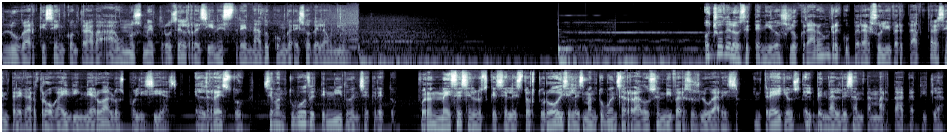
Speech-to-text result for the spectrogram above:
lugar que se encontraba a unos metros del recién estrenado Congreso de la Unión. Ocho de los detenidos lograron recuperar su libertad tras entregar droga y dinero a los policías. El resto se mantuvo detenido en secreto. Fueron meses en los que se les torturó y se les mantuvo encerrados en diversos lugares, entre ellos el penal de Santa Marta Acatitla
